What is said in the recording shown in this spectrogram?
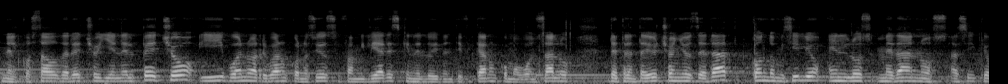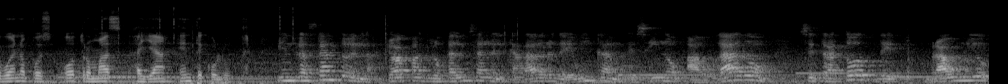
en el costado derecho y en el pecho. Y bueno, arribaron conocidos y familiares quienes lo identificaron como Gonzalo, de 38 años de edad, con domicilio en Los Medanos. Así que bueno, pues otro más allá en Tecolutla. Mientras tanto, en las Chuapas localizan el cadáver de un campesino ahogado. Se trató de Braulio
